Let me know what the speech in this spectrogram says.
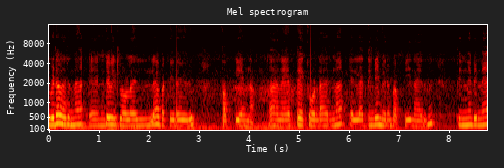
ഇവിടെ വരുന്ന എന്റെ വീട്ടിലുള്ള എല്ലാ പട്ടിയുടെ പേരും പപ്പി എന്ന നേരത്തെയൊക്കെ ഉണ്ടായിരുന്ന എല്ലാത്തിന്റെയും പേരും പപ്പി എന്നായിരുന്നു. പിന്നെ പിന്നെ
